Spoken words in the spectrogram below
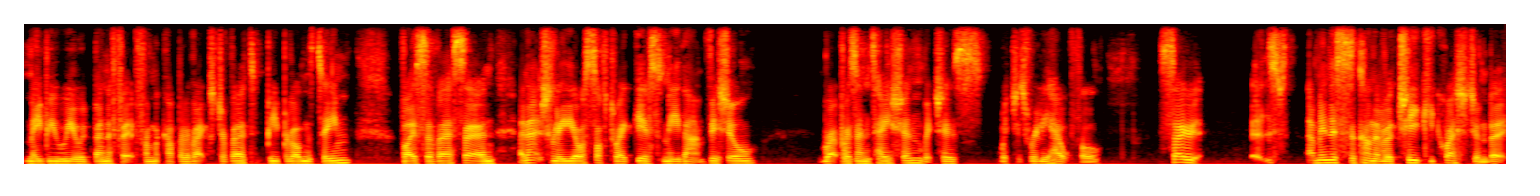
maybe we would benefit from a couple of extroverted people on the team, vice versa. And and actually, your software gives me that visual representation, which is which is really helpful. So I mean, this is kind of a cheeky question, but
